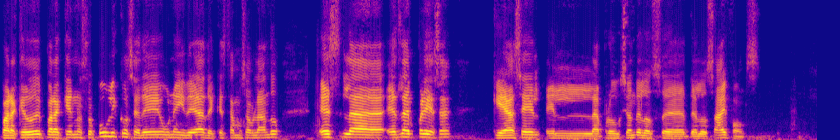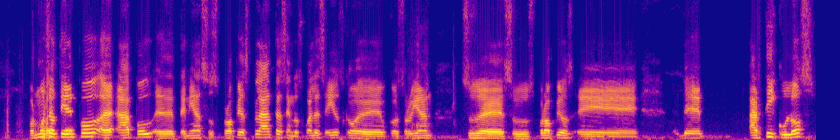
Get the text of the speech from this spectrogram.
para que, para que nuestro público se dé una idea de qué estamos hablando, es la, es la empresa que hace la producción de los, de los iPhones. Por mucho tiempo, eh, Apple eh, tenía sus propias plantas en las cuales ellos eh, construían sus, sus propios de artículos,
